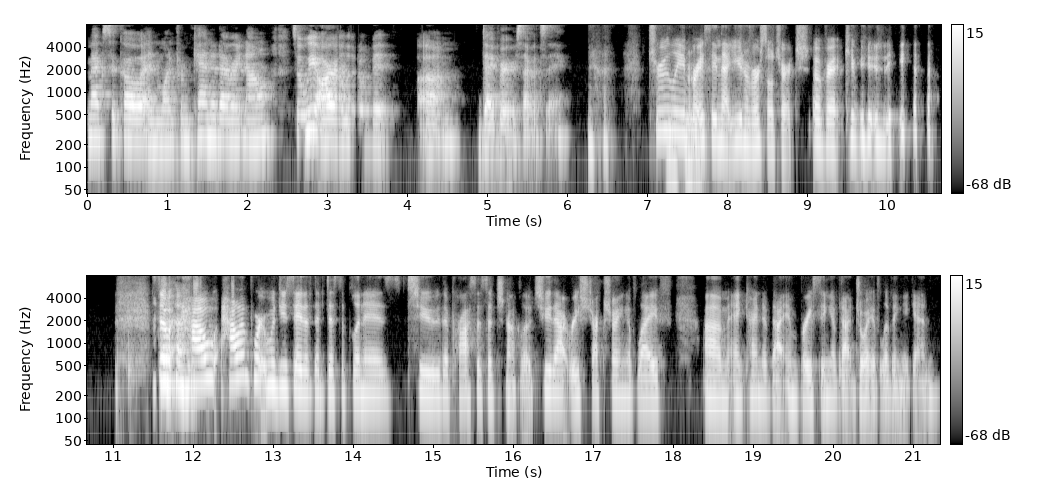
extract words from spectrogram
Mexico and one from Canada right now. So we are a little bit um, diverse, I would say. Truly okay. embracing that universal church over at community. So how how important would you say that the discipline is to the process of Cenacolo, to that restructuring of life um, and kind of that embracing of that joy of living again?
